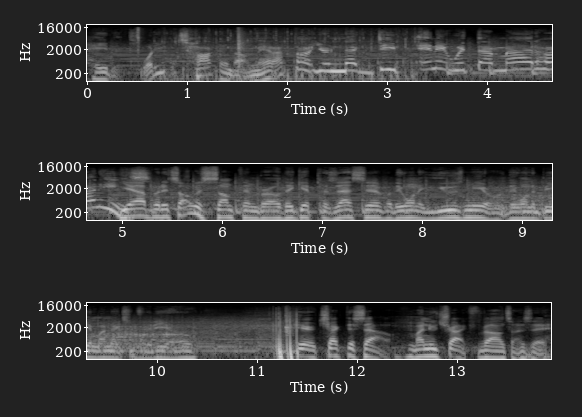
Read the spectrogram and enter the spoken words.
hate it. What are you talking about, man? I thought you're neck deep in it with that mad honey. Yeah, but it's always something, bro. They get possessive or they want to use me or they want to be in my next video. Here, check this out. My new track for Valentine's Day.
